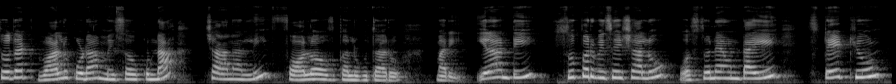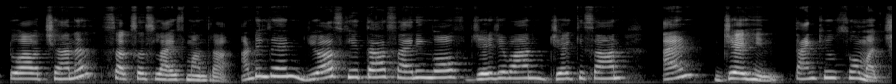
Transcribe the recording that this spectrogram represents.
సో దట్ వాళ్ళు కూడా మిస్ అవ్వకుండా ఛానల్ని ఫాలో అవ్వగలుగుతారు. మరి ఇలాంటి సూపర్ విశేషాలు వస్తూనే ఉంటాయి. Stay tune to our channel Success Life Mantra until then yours Geetha signing off జై జవాన్ జై కిసాన్ అండ్ జై హింద్ థ్యాంక్ యూ సో మచ్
